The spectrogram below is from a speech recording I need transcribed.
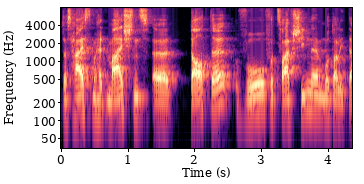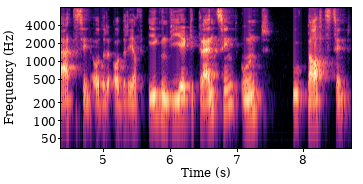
Das heißt, man hat meistens äh, Daten, die von zwei verschiedenen Modalitäten sind oder, oder irgendwie getrennt sind und geparzt sind.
